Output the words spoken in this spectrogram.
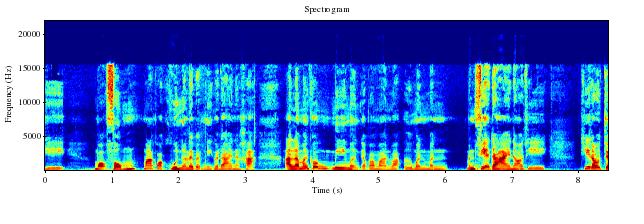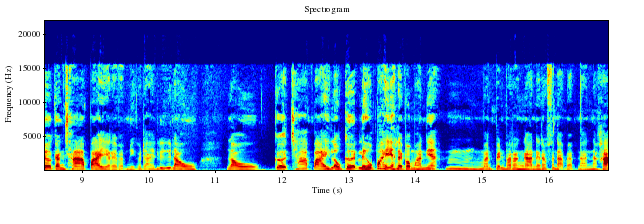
ที่เหมาะสมมากกว่าคุณอะไรแบบนี้ก็ได้นะคะอะแล้วมันก็มีเหมือนกับประมาณว่า เออมันมันมันเสียดายเนาะที่ที่เราเจอกันช้าไปอะไรแบบนี้ก็ได้ หรือเราเราเกิดช้าไป เราเกิดเร็วไปอะไรประมาณเนี้ยอืม มันเป็นพลังงานในลักษณะแบบนั้นนะคะ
